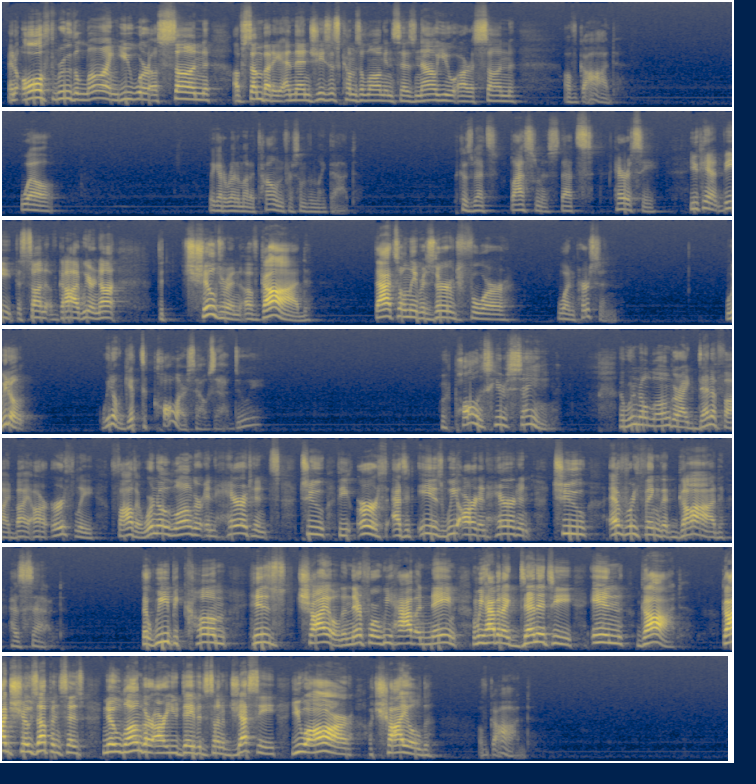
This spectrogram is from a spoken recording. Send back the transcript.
And all through the line, you were a son of somebody. And then Jesus comes along and says, Now you are a son of God. Well, they got to run him out of town for something like that. Because that's blasphemous, that's heresy. You can't be the Son of God. We are not the children of God. That's only reserved for one person. We don't, we don't get to call ourselves that, do we? But Paul is here saying that we're no longer identified by our earthly father. We're no longer inheritance to the earth as it is. We are an inheritant to everything that God has said. That we become his child, and therefore we have a name and we have an identity in God. God shows up and says, No longer are you David, son of Jesse, you are a child of God.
